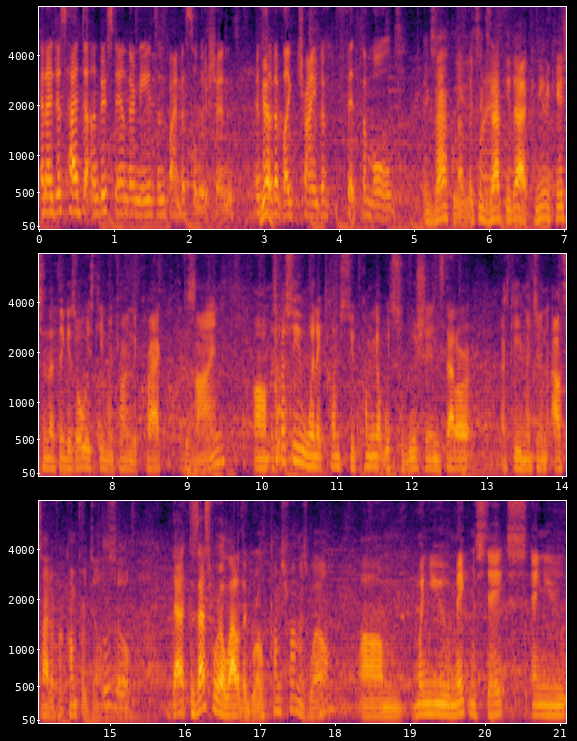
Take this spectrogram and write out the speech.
and I just had to understand their needs and find a solution instead Yeah. of like trying to fit the mold. Exactly. It's client. exactly that. Communication, I think, is always key when trying to crack design, um, especially when it comes to coming up with solutions that are, as Katie mentioned, outside of her comfort zone. So Mm-hmm. that, because that's where a lot of the growth comes from as well. Um, when you make mistakes and you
